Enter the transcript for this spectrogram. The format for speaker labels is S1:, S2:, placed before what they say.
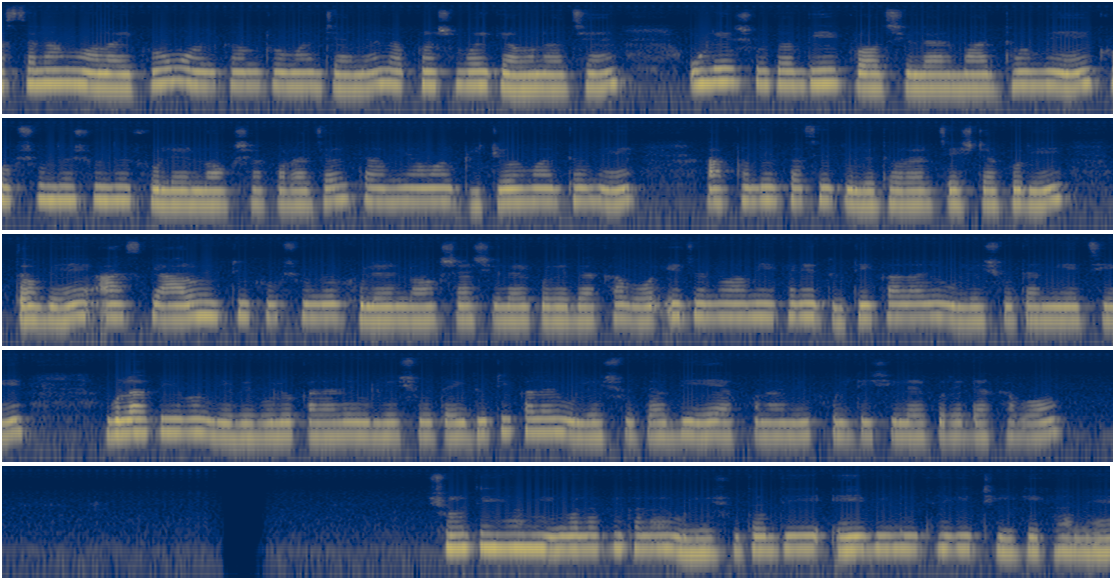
S1: আসসালামু আলাইকুম, welcome to my channel. আপনারা সবাই কেমন আছেন? উলের সুতা দিয়ে ক্রস সেলাইয়ের মাধ্যমে খুব সুন্দর সুন্দর ফুলের নকশা করা যায়। তা আমি আমার ভিডিওর মাধ্যমে আপনাদের কাছে তুলে ধরার চেষ্টা করি। তবে আজকে আরও একটি খুব সুন্দর ফুলের নকশা সেলাই করে দেখাবো। এজন্য আমি এখানে দুটি কালারের উলের সুতা নিয়েছি। গোলাপি এবং নেভি ব্লু কালারের উলের সুতা। এই দুটি কালার উলের সুতা দিয়ে এখন আমি ফুলটি সেলাই করে দেখাবো। শুরুতেই আমি গোলাপি কালার উলের সুতা দিয়ে এই বিন্দু থেকে ঠিক এখানে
